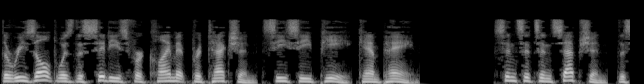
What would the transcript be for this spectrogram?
The result was the Cities for Climate Protection campaign. Since its inception, the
